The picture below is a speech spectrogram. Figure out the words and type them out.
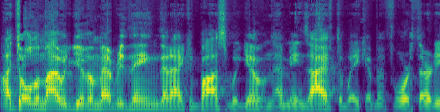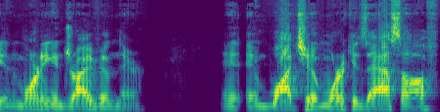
I told him I would give him everything that I could possibly give him. That means I have to wake up at 4:30 in the morning and drive him there and, and watch him work his ass off.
